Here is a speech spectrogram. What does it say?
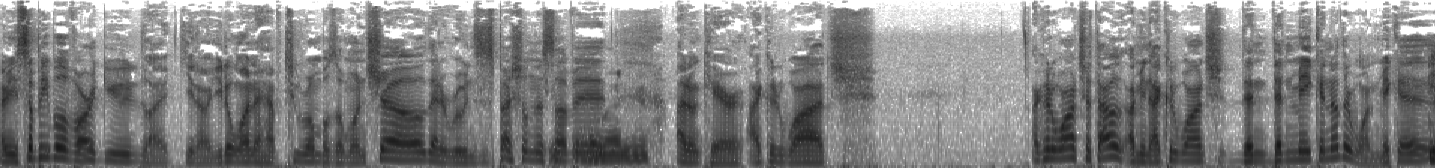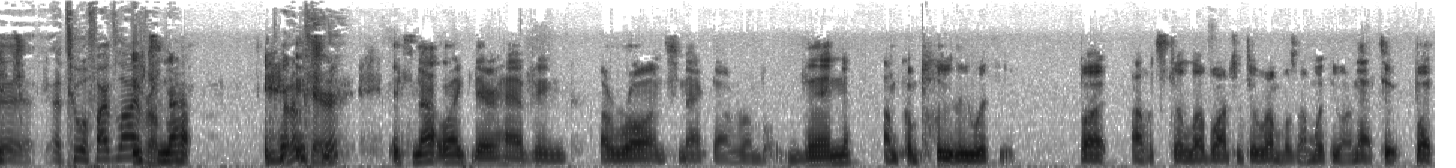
I mean, some people have argued like you know you don't want to have two rumbles on one show that it ruins the specialness of it. I don't care. I could watch. I could watch a thousand. I mean, I could watch then then make another one. Make a It's- a two hundred five live it's rumble. not. don't it's, care. It's not like they're having a Raw and SmackDown Rumble. Then I'm completely with you. But I would still love watching two Rumbles. I'm with you on that too. But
